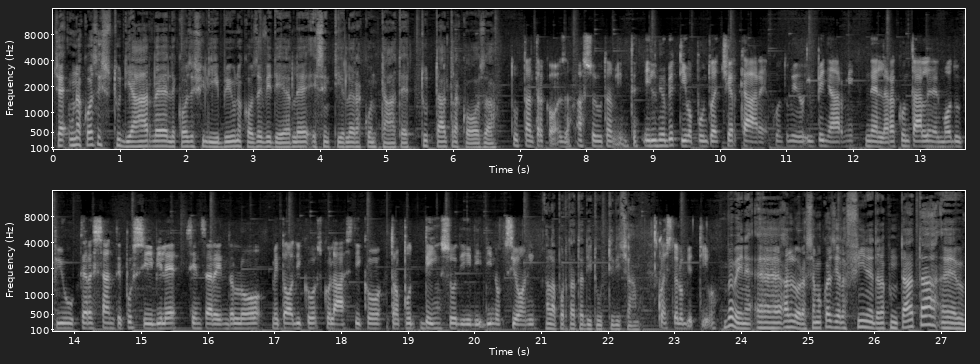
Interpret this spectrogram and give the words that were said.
cioè una cosa è studiarle le cose sui libri, una cosa è vederle e sentirle raccontate, è tutt'altra cosa tutt'altra cosa, assolutamente. Il mio obiettivo appunto è cercare, quantomeno impegnarmi nel raccontarle nel modo più interessante possibile senza renderlo metodico, scolastico, troppo denso di, di, di nozioni. Alla portata di tutti, diciamo. Questo è l'obiettivo. Va bene, eh, allora siamo quasi alla fine della puntata. Eh,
